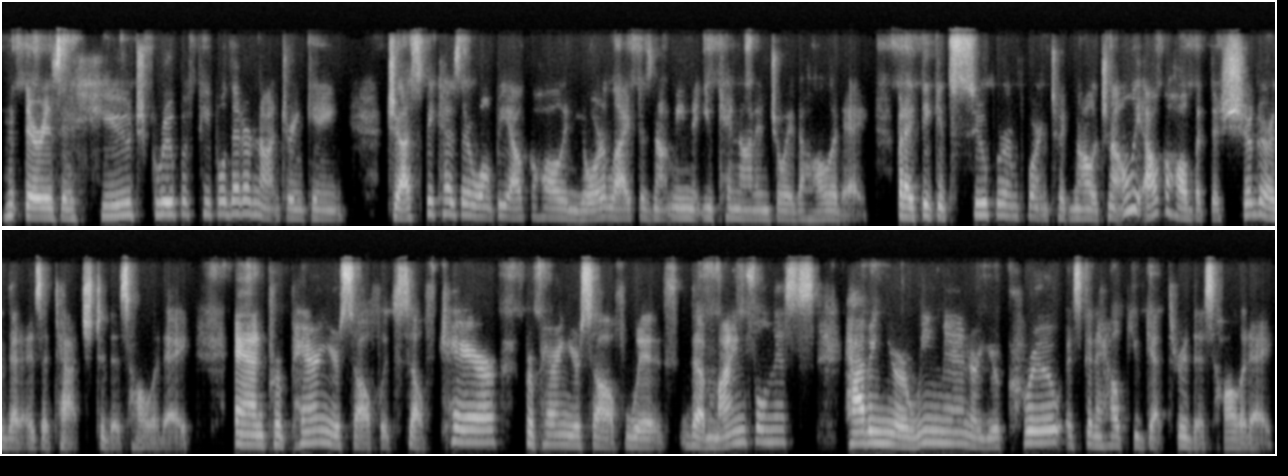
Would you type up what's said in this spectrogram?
There is a huge group of people that are not drinking. Just because there won't be alcohol in your life does not mean that you cannot enjoy the holiday. But I think it's super important to acknowledge not only alcohol, but the sugar that is attached to this holiday and preparing yourself with self care, preparing yourself with the mindfulness, having your wingman or your crew is going to help you get through this holiday.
